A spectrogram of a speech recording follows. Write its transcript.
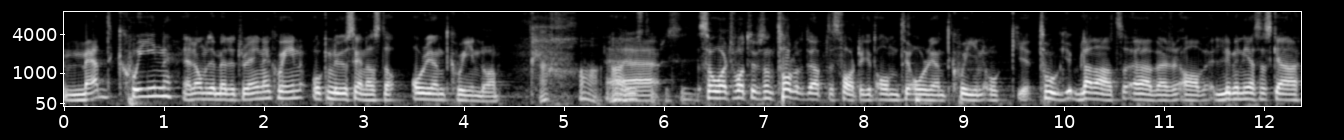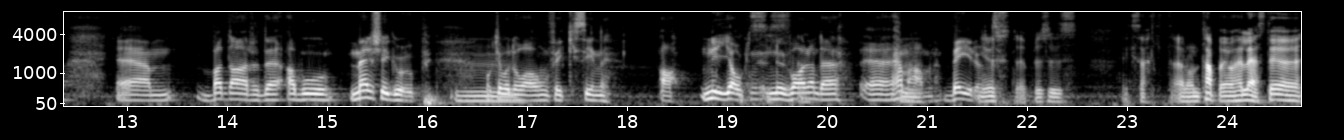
Med Queen, eller om det är Mediterranean Queen och nu senast Orient Queen då. Jaha, ja just det, Eh, precis. Så år 2012 döptes fartyget om till Orient Queen och tog bland annat över av libanesiska eh, Badarde Abu Mershi Group. Och det var då hon fick sin ja, nya och nuvarande eh, hemhamn, Beirut. Just det, precis. Exakt. De tappade, jag läste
